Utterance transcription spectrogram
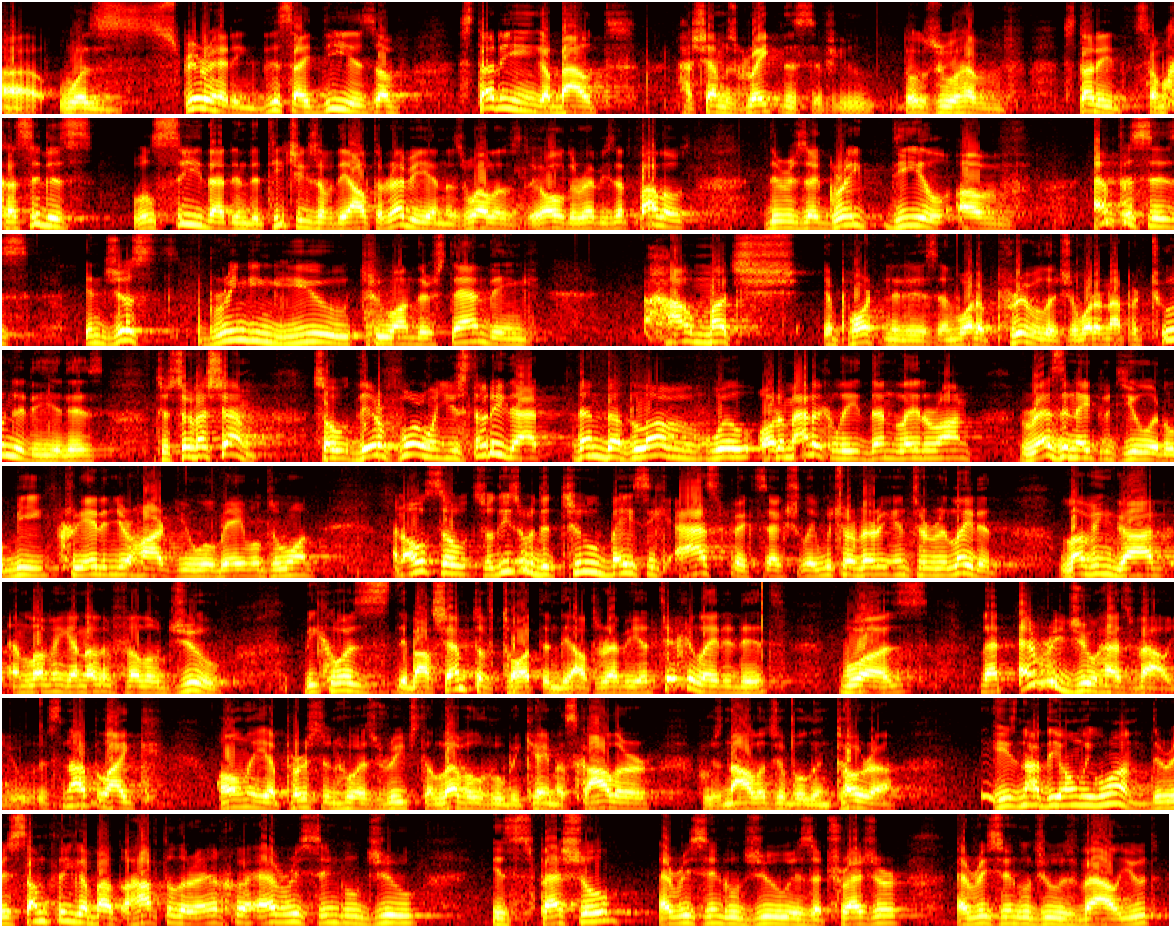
uh, was spearheading this ideas of studying about Hashem's greatness. If you, those who have studied some Chassidus, will see that in the teachings of the Alter Rebbe and as well as the older Rebbe's that follows, there is a great deal of emphasis in just bringing you to understanding how much important it is and what a privilege and what an opportunity it is to serve Hashem. So therefore, when you study that, then that love will automatically then later on resonate with you. It'll be created in your heart. You will be able to want. And also, so these were the two basic aspects actually, which are very interrelated: loving God and loving another fellow Jew because the Baal Shem Tov taught and the Alter Rebbe articulated it was that every Jew has value. It's not like only a person who has reached a level who became a scholar, who's knowledgeable in Torah. He's not the only one. There is something about the Every single Jew is special. Every single Jew is a treasure. Every single Jew is valued.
